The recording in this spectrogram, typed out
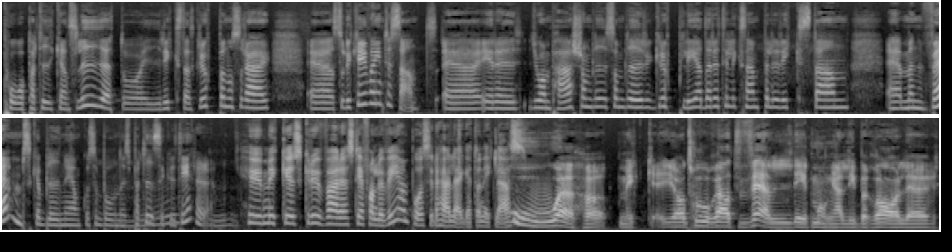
på partikansliet och i riksdagsgruppen och sådär. Eh, så det kan ju vara intressant. Eh, är det Johan Persson som blir gruppledare till exempel i riksdagen? Eh, men vem ska bli Nyamko Sabunis mm. partisekreterare? Mm. Hur mycket skruvar Stefan Löfven på sig i det här läget då Niklas? Oerhört mycket. Jag tror att väldigt många liberaler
